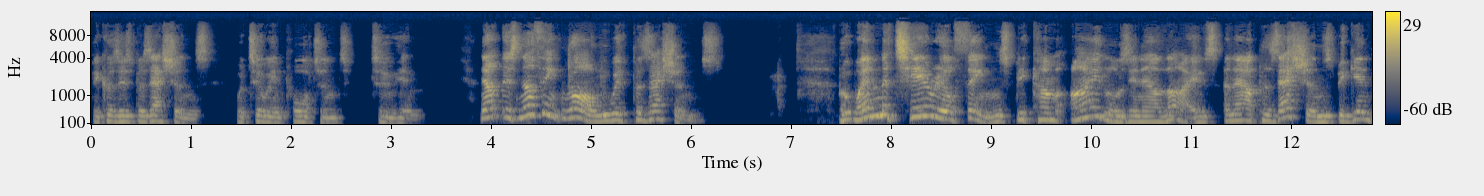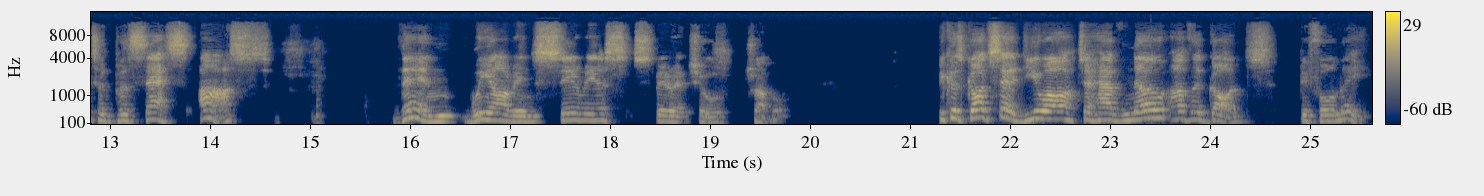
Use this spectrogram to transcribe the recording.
because his possessions were too important to him. Now, there's nothing wrong with possessions. But when material things become idols in our lives and our possessions begin to possess us, then we are in serious spiritual trouble. Because God said, You are to have no other gods before me.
